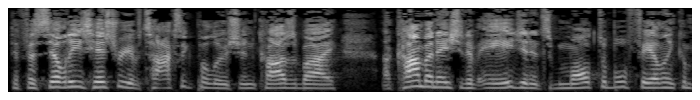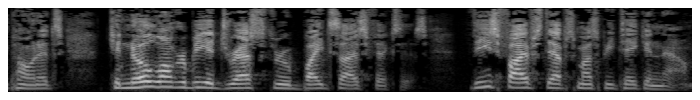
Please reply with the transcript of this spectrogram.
The facility's history of toxic pollution caused by a combination of age and its multiple failing components can no longer be addressed through bite-sized fixes. These five steps must be taken now.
